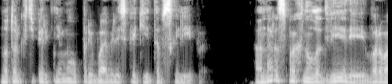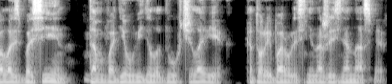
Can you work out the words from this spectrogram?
но только теперь к нему прибавились какие-то всхлипы. Она распахнула двери и ворвалась в бассейн. Там в воде увидела двух человек, которые боролись не на жизнь, а на смерть.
